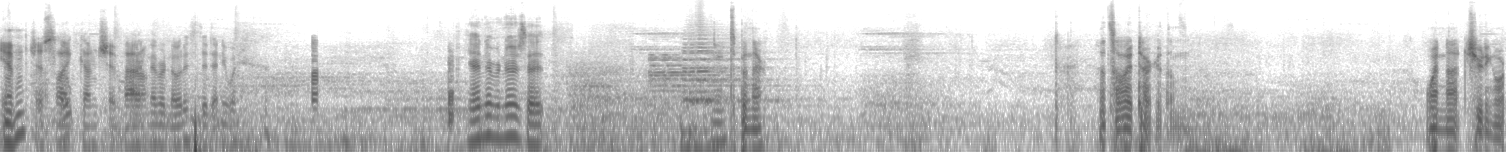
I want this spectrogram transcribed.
Yep, mm-hmm. just like gunship I never noticed it anyway. Yeah, I never noticed that. It's been there. That's how I target them. When not shooting or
